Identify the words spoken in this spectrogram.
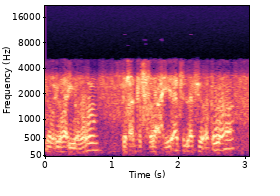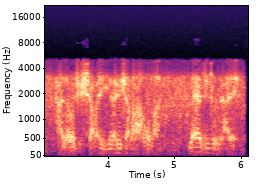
يغيرون بقدر الصلاحيات التي يعطوها على وجه الشرعي الذي شرعه الله. لا يزيدون عليه.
